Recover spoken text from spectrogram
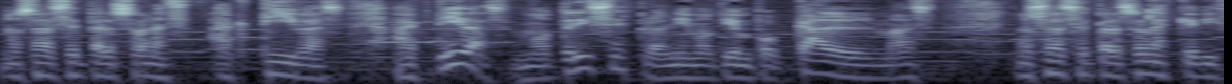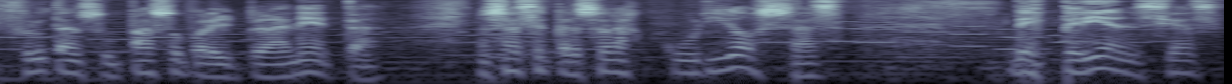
nos hace personas activas, activas, motrices, pero al mismo tiempo calmas, nos hace personas que disfrutan su paso por el planeta, nos hace personas curiosas de experiencias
